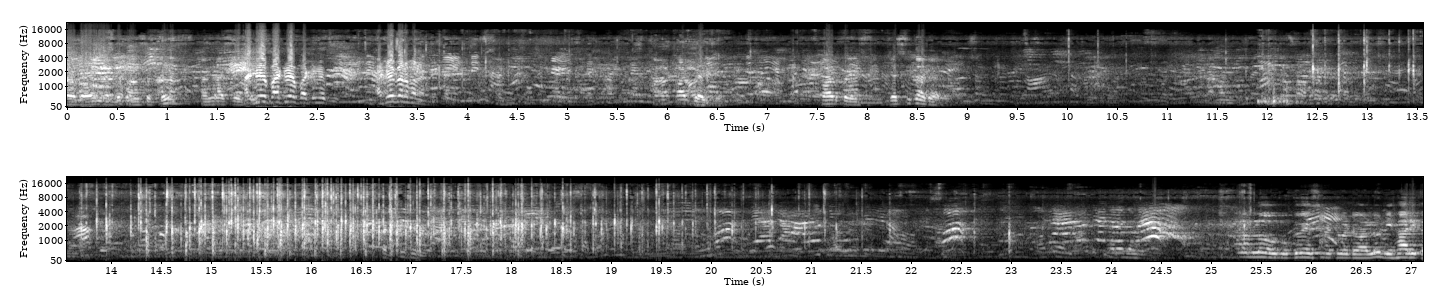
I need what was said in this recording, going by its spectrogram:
చాలా బాగుందండి కాన్సెప్ట్ కంగ్రాచులేషన్ అటువైపు అటువైపు అటువైపు అటువైపు వెళ్ళమనండి third prize third prize Jaswitha garu లో ముగ్గు వేసినటువంటి వాళ్ళు నిహారిక.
